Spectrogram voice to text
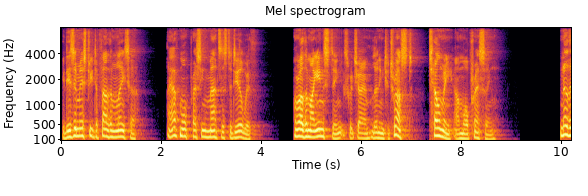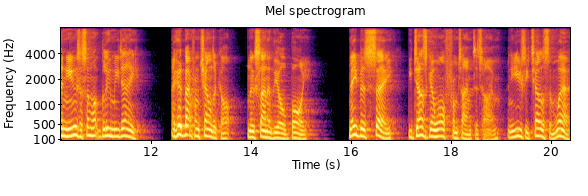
It is a mystery to fathom later. I have more pressing matters to deal with. Or rather, my instincts, which I am learning to trust, tell me are more pressing. In other news, a somewhat gloomy day. I heard back from Chaldecott, no sign of the old boy. Neighbours say he does go off from time to time, and he usually tells them where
